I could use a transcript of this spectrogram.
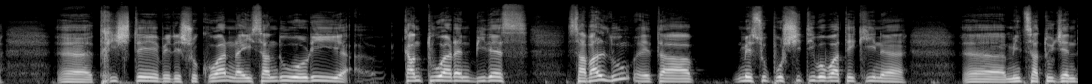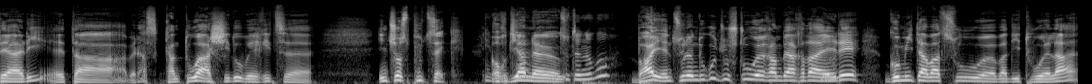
uh, triste bere sokoan, nahi izan du hori kantuaren bidez zabaldu eta mezu positibo batekin uh, mintzatu jendeari eta beraz kantua hasi du berriz uh, intxosputzek. Ordian, entzuten dugu? Bai, entzunen dugu, justu egan behar da mhm. ere, gomita batzu uh, badituela,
